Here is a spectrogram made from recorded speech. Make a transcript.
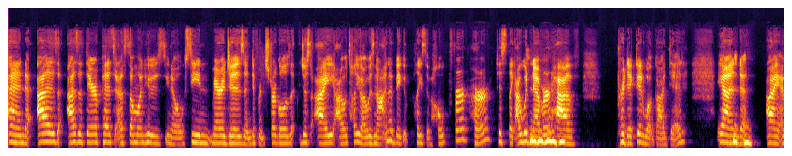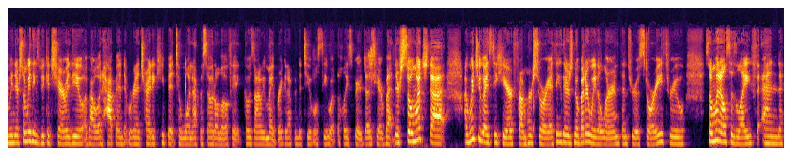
and as as a therapist as someone who's you know seen marriages and different struggles just i i will tell you i was not in a big place of hope for her just like i would never have predicted what god did. And I, I mean, there's so many things we could share with you about what happened. We're going to try to keep it to one episode, although if it goes on, we might break it up into two. We'll see what the Holy Spirit does here. But there's so much that I want you guys to hear from her story. I think there's no better way to learn than through a story, through someone else's life. And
